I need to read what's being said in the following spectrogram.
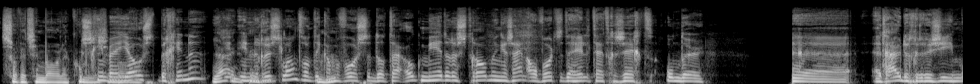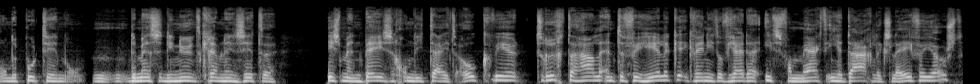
Sovjet-symbolen. Misschien bij Joost beginnen ja, in, in Rusland. Want ik kan me mhm. voorstellen dat daar ook meerdere stromingen zijn. Al wordt er de hele tijd gezegd onder uh, het huidige regime, onder Poetin, de mensen die nu in het Kremlin zitten. Is men bezig om die tijd ook weer terug te halen en te verheerlijken? Ik weet niet of jij daar iets van merkt in je dagelijks leven, Joost.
